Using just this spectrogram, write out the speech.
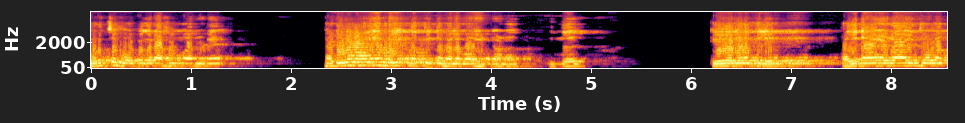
കുറച്ച് ഫോട്ടോഗ്രാഫർമാരുടെ കഠിനമായ പ്രയത്നത്തിന്റെ ഫലമായിട്ടാണ് ഇന്ന് കേരളത്തിലെ പതിനായിരത്തോളം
